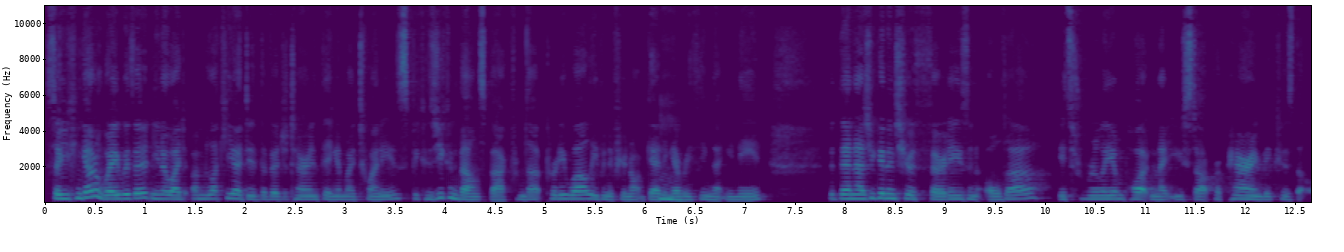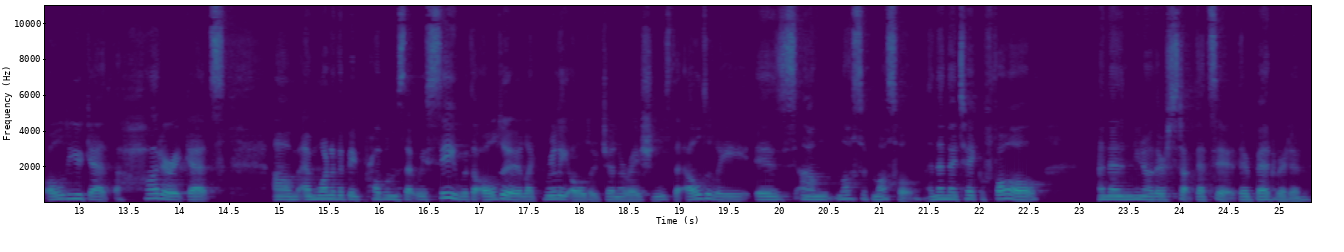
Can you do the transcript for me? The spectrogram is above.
So you can get away with it. You know, I, am lucky I did the vegetarian thing in my 20s because you can bounce back from that pretty well, even if you're not getting mm. everything that you need. But then as you get into your 30s and older, it's really important that you start preparing because the older you get, the harder it gets um, and one of the big problems that we see with the older, like really older generations, the elderly, is um, loss of muscle. And then they take a fall and then, you know, they're stuck. That's it. They're bedridden.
